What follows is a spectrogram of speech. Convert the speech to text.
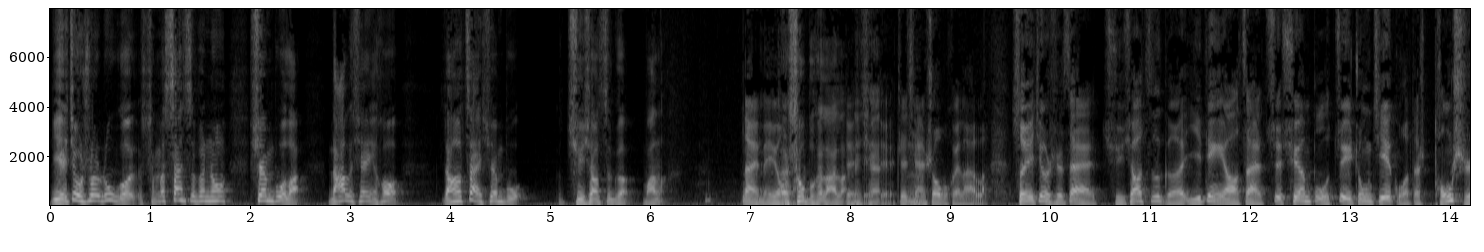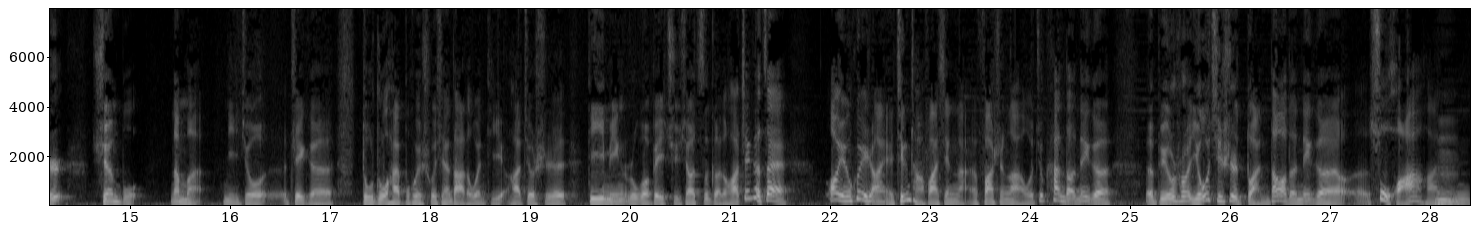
也就是说，如果什么三四分钟宣布了拿了钱以后，然后再宣布取消资格，完了。那也没用，收不回来了，那钱，这钱收不回来了。所以就是在取消资格，一定要在最宣布最终结果的同时宣布，那么你就这个赌注还不会出现大的问题啊。就是第一名如果被取消资格的话，这个在奥运会上也经常发生啊，发生啊。我就看到那个呃，比如说尤其是短道的那个速滑哈，嗯，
